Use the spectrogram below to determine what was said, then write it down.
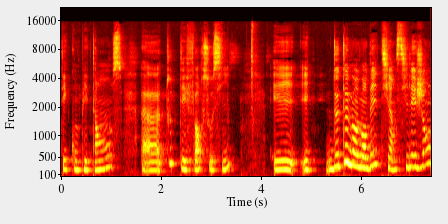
tes compétences, euh, toutes tes forces aussi, et, et de te demander, tiens, si les gens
